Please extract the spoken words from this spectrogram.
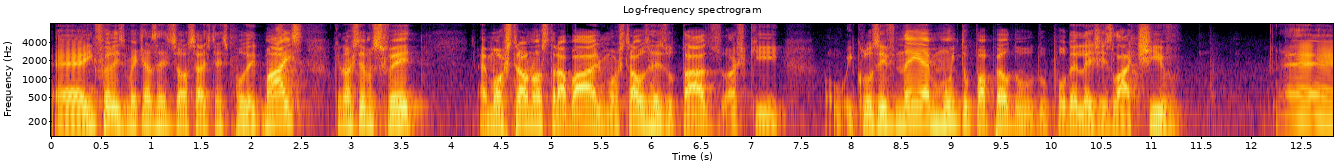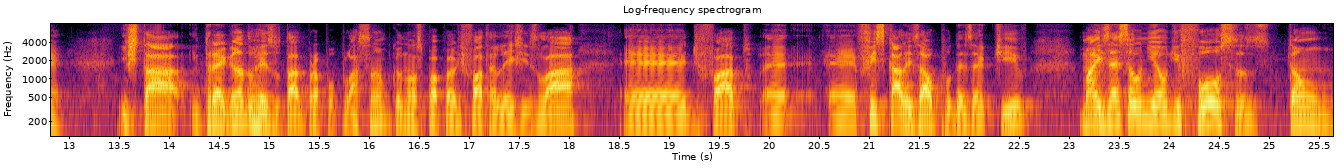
é, infelizmente as redes sociais têm esse poder. Mas o que nós temos feito é mostrar o nosso trabalho, mostrar os resultados. Acho que, inclusive, nem é muito o papel do, do poder legislativo. É, está entregando resultado para a população, porque o nosso papel de fato é legislar, é, de fato é, é fiscalizar o poder executivo, mas essa união de forças tão,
